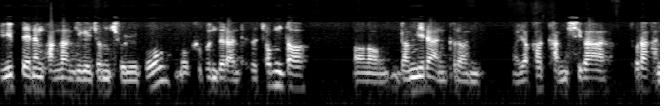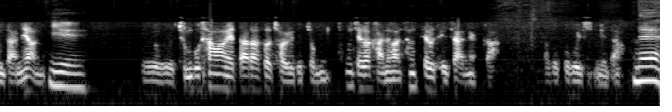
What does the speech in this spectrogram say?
유입되는 관광객이 좀 줄고 뭐 그분들한테도 좀 더 어, 면밀한 그런 역학 감시가 돌아간다면 예. 그 중국 상황에 따라서 저희도 좀 통제가 가능한 상태로 되지 않을까라고 보고 있습니다. 네.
